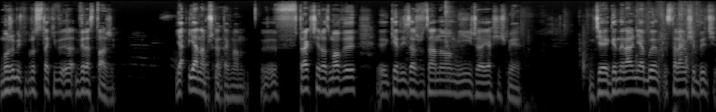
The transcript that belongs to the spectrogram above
może mieć po prostu taki wyra- wyraz twarzy. Ja, ja na przykład tak mam. W trakcie rozmowy y, kiedyś zarzucano mi, że ja się śmieję. Gdzie generalnie ja byłem, starałem się być.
